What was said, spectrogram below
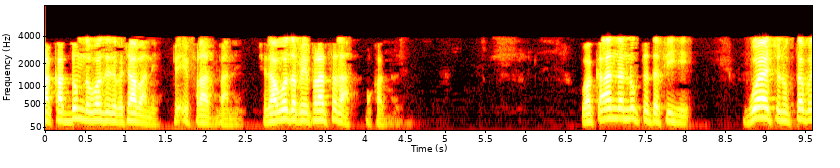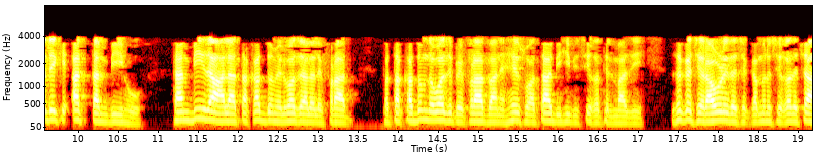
تقدم د وزه د بچا باندې په افراد باندې چې دا وزه په افراد څه ده مقدم وکانه نقطه فيه گویا چې نقطه په دې کې التنبيه تنبيه على تقدم الوضع على الافراد په تقدم د وضع په افراد باندې هيڅ وتا به به صيغه الماضي ځکه چې راوړې د چې کمونو صيغه ده چا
